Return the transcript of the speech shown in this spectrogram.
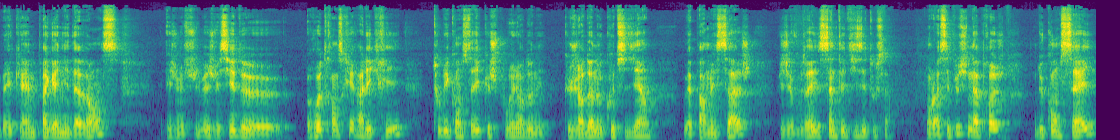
ben, quand même pas gagné d'avance, et je me suis dit, ben, je vais essayer de retranscrire à l'écrit tous les conseils que je pourrais leur donner, que je leur donne au quotidien ben, par message, je voudrais synthétiser tout ça. Voilà, c'est plus une approche de conseils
